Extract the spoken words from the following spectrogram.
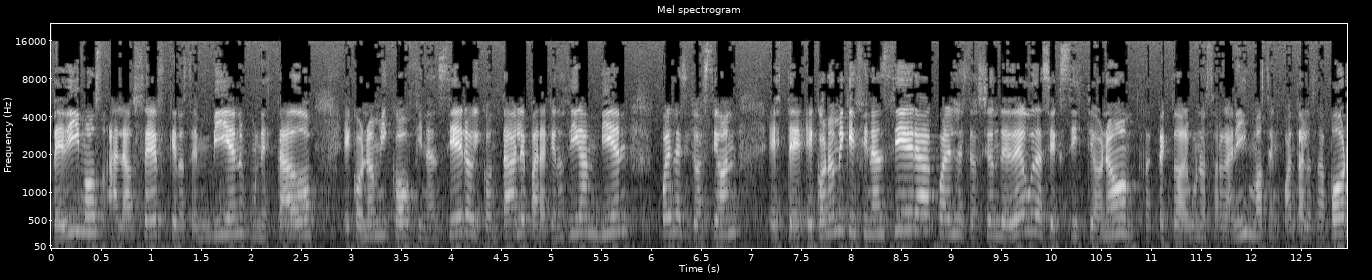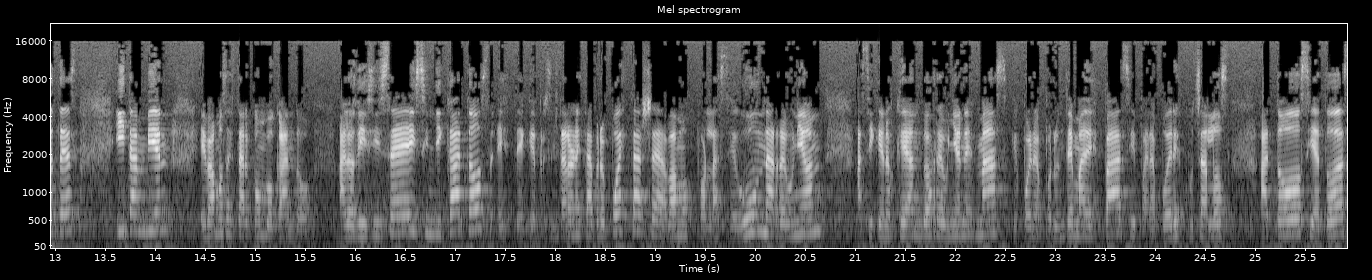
pedimos a la OSEF que nos envíen un estado económico, financiero y contable para que nos digan bien cuál es la situación este, económica y financiera, cuál es la situación de deuda, si existe o no, respecto de algunos organismos en cuanto a los aportes. Y también eh, vamos a estar convocando a los 16 sindicatos este, que presentaron esta propuesta, ya vamos por la segunda reunión, así que nos quedan dos reuniones más, que bueno, por un tema de espacio y para poder escucharlos a todos y a todas,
